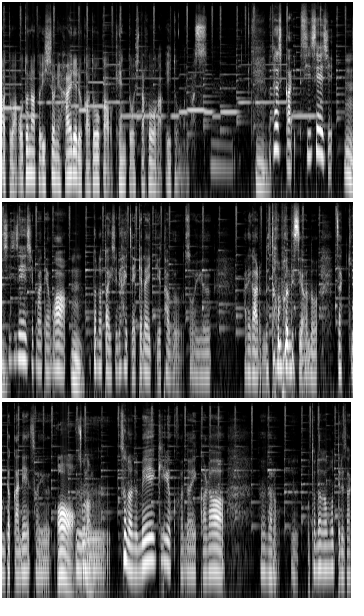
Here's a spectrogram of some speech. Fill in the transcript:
あとは大人と一緒に入れるかどうかを検討した方がいいと思います。うん。確か新生児、うん。新生児まではうん。大人とは一緒に入っちゃいけないっていう多分そういうあれがあるんだと思うんですよ。あの雑菌とかねそういう。ああ、そうなの？ん。そうなの免疫力がないからなんだろう、うん大人が持ってる雑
